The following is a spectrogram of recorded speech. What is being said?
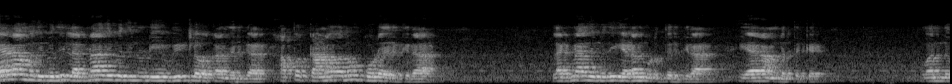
ஏழாம் அதிபதி லக்னாதிபதியினுடைய வீட்டில் உட்காந்துருக்கார் அப்போ கணவனும் கூட இருக்கிறார். லக்னாதிபதி இடம் கொடுத்துருக்கிறார். ஏழாம் இடத்துக்கு. வந்து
